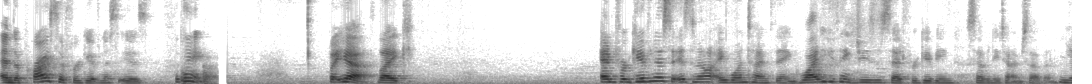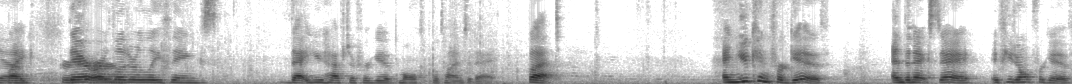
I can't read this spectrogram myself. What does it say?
And the price of forgiveness is the pain. But yeah, like, and forgiveness is not a one time thing. Why do you think Jesus said forgiving 70 times 7? Yeah, Like, there sure. are literally things that you have to forgive multiple times a day. But, and you can forgive, and the next day, if you don't forgive,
